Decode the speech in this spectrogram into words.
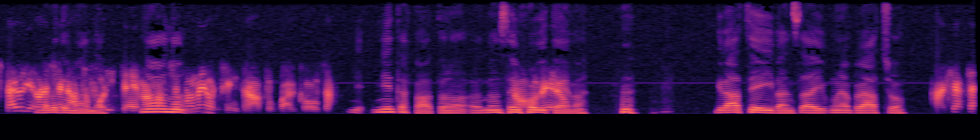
Spero di non Bella essere andato fuori tema, no, ma no. secondo me ho centrato qualcosa. Niente affatto, no? non sei no, fuori vero. tema. grazie Ivan, sai, un abbraccio. Anche a te,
